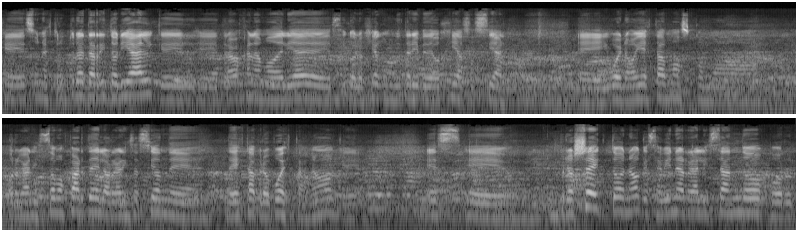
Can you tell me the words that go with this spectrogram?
que es una estructura territorial que eh, trabaja en la modalidad de psicología comunitaria y pedagogía social. Eh, y bueno, hoy estamos como, somos parte de la organización de, esta propuesta, ¿no? que es eh, un proyecto ¿no? que se viene realizando por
